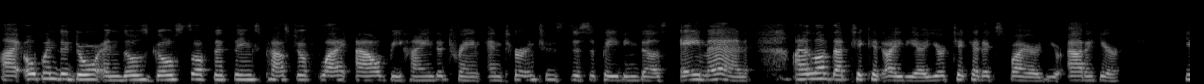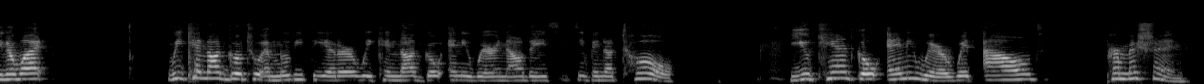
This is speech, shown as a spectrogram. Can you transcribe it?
I open the door and those ghosts of the things past you fly out behind the train and turn to dissipating dust. Amen. I love that ticket idea. Your ticket expired. You're out of here. You know what? We cannot go to a movie theater. We cannot go anywhere nowadays. It's even a toll. You can't go anywhere without permission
